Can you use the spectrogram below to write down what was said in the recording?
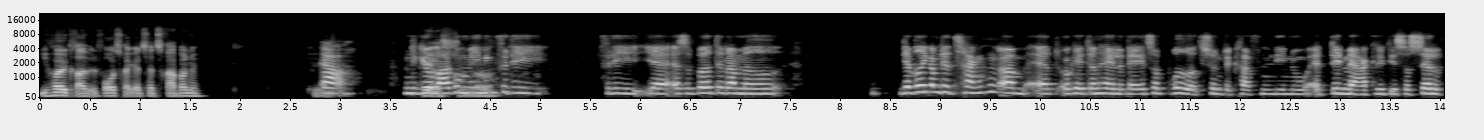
i høj grad vil foretrække at tage trapperne. Øh, ja, men det giver jo meget god mening, fordi, fordi ja, altså både det der med, jeg ved ikke, om det er tanken om, at okay, den her elevator bryder tyngdekraften lige nu, at det er mærkeligt i sig selv.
